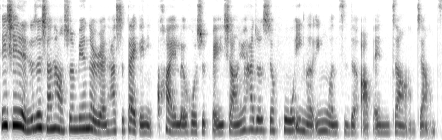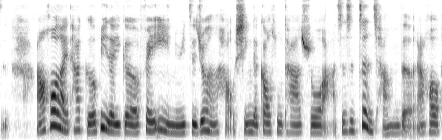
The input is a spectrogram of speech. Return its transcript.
第七点就是想想身边的人，他是带给你快乐或是悲伤，因为他就是呼应了英文字的 up and down 这样子。然后后来他隔壁的一个非裔女子就很好心的告诉他说啊，这是正常的，然后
